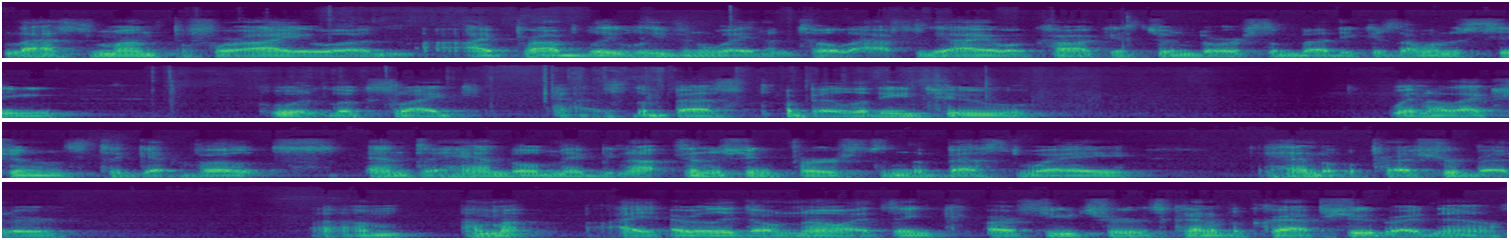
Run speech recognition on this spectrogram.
last month before Iowa. And I probably will even wait until after the Iowa caucus to endorse somebody because I want to see who it looks like has the best ability to win elections, to get votes, and to handle maybe not finishing first in the best way, to handle the pressure better. Um, I'm a, I, I really don't know. I think our future is kind of a crapshoot right now.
